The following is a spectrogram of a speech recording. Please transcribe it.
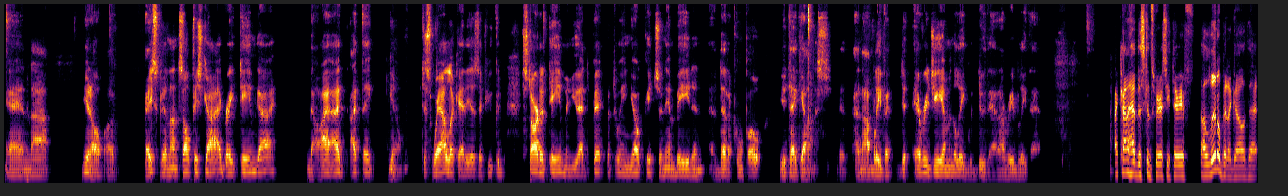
Yeah. And uh, you know, uh, basically an unselfish guy, a great team guy. No, I, I, I think you know, just the way I look at it is if you could start a team and you had to pick between Jokic and Embiid and uh, Antetokounmpo, you take Giannis, and I believe it. Every GM in the league would do that. I really believe that. I kind of had this conspiracy theory a little bit ago that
